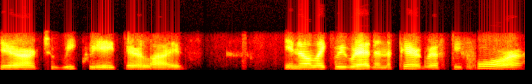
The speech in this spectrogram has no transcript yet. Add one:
they are to recreate their lives. You know, like we read in the paragraph before,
